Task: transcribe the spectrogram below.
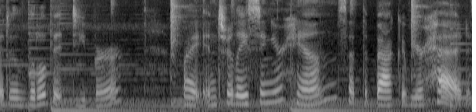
it a little bit deeper by interlacing your hands at the back of your head.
